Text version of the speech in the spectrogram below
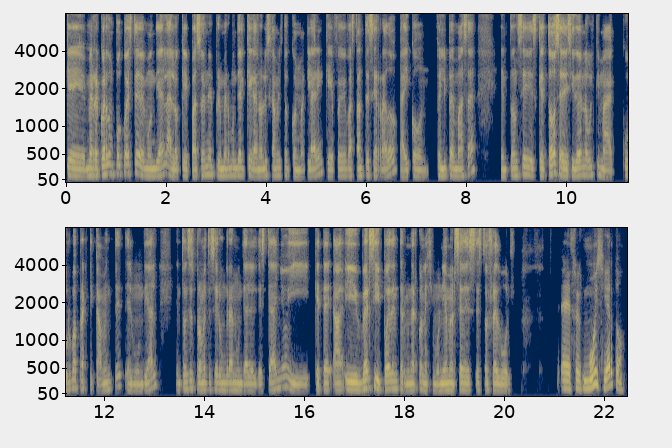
que me recuerda un poco este mundial a lo que pasó en el primer mundial que ganó Luis Hamilton con McLaren, que fue bastante cerrado ahí con Felipe Massa entonces, que todo se decidió en la última curva prácticamente, el mundial. Entonces promete ser un gran mundial el de este año y, que te, ah, y ver si pueden terminar con la hegemonía Mercedes estos Red Bull. Eso es muy cierto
